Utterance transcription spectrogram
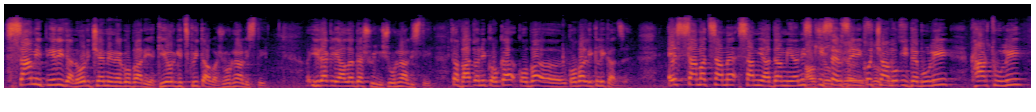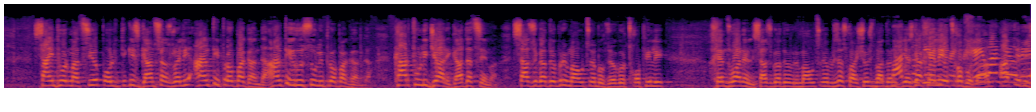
სამი პირიდან ორი ჩემი მეგობარია, გიორგი ცქვიტავა, ჟურნალისტი, ირაკლი ალადაშვილი, ჟურნალისტი და ბატონი კოკა კობა კობა ლიკლიკაძე. ეს სამად სამი ადამიანის კისერზე იყო ჩამოკიდებული ქართული საინფორმაციო პოლიტიკის გამსაზრელი ანტიპროპაგანდა, ანტირუსული პროპაგანდა. ქართული ჯარი გადაცემა საზოგადოებრივ მაუწყებელს როგორც ყოფილი ხელმძღვანელი საზოგადოებრივი მაუწყებლის და სხვა შორის ბატონი გიასგან ხელი ეწყობოდა ამ აქტივის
